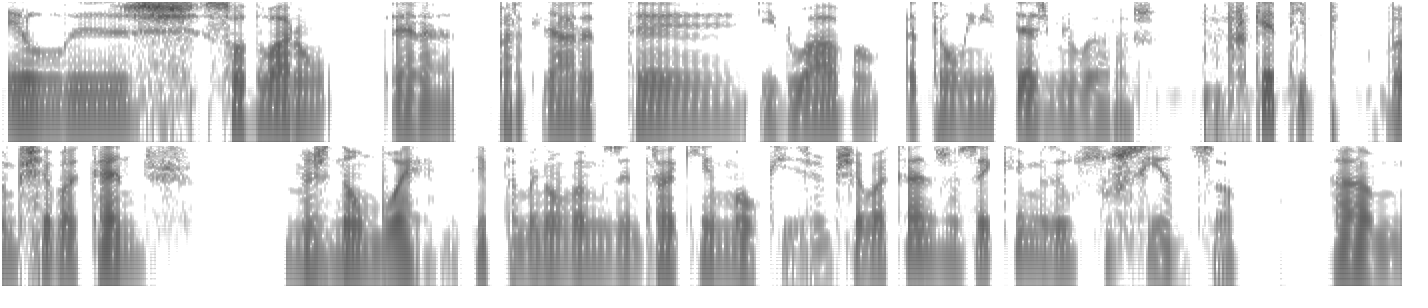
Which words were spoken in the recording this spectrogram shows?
eles só doaram, era partilhar até e doavam até um limite de 10 mil euros. Porque é tipo, vamos ser bacanos, mas não bué. Tipo, também não vamos entrar aqui em maluquice. Vamos ser bacanos, não sei o quê, mas é o suficiente só. Ahm,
